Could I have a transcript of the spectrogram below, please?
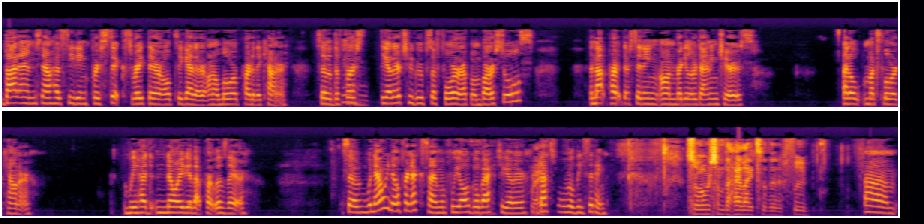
that end now has seating for six right there all together on a lower part of the counter. So the first, the other two groups of four are up on bar stools, and that part they're sitting on regular dining chairs at a much lower counter. We had no idea that part was there. So now we know for next time if we all go back together, Right. that's where we'll be sitting. So, what were some of the highlights of the food? Um,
